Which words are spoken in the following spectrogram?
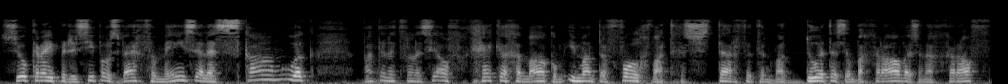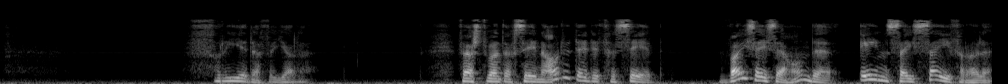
So kruip die disippels weg vir mense, hulle skaam ook want hulle het van hulself gekke gemaak om iemand te volg wat gesterf het en wat dood is en begrawe is in 'n graf vrede vir julle vers 20 sê nou dat hy dit gesê het wys hy sy hande en sy sy vir hulle.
